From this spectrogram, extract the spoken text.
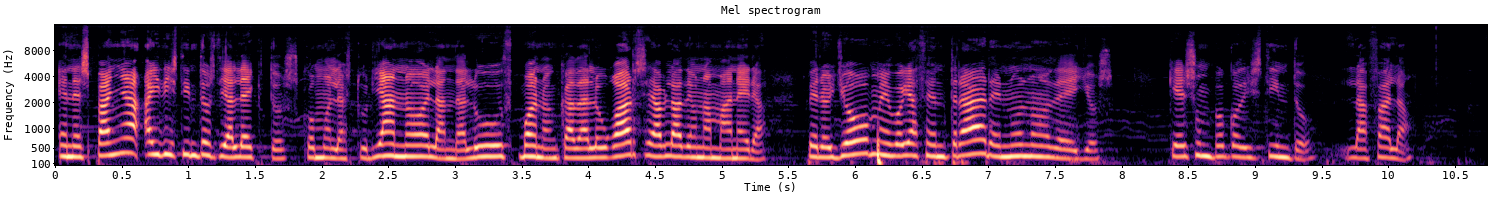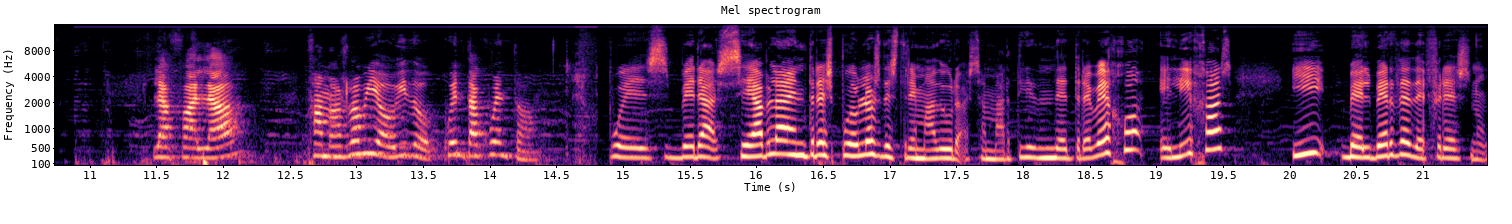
En España hay distintos dialectos, como el asturiano, el andaluz. Bueno, en cada lugar se habla de una manera, pero yo me voy a centrar en uno de ellos, que es un poco distinto, la fala. La fala. Jamás lo había oído. Cuenta, cuenta. Pues verás, se habla en tres pueblos de Extremadura, San Martín de Trevejo, Elijas y Belverde de Fresno.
